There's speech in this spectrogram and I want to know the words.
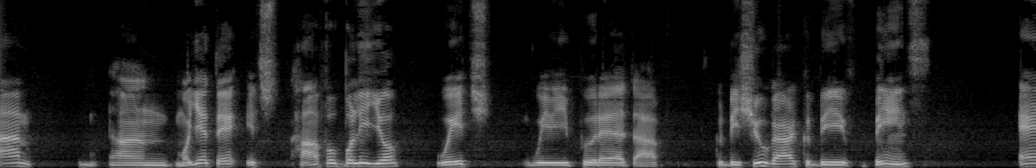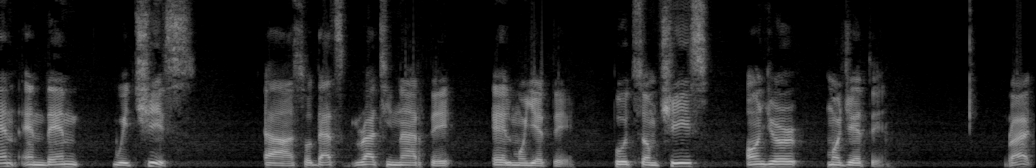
And, and mollete, it's half of bolillo, which we put it, uh, could be sugar, could be beans, and and then with cheese. Uh, so that's gratinarte el mollete. Put some cheese on your mollete, right?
